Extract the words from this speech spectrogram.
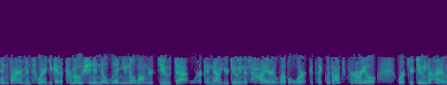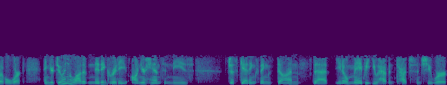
environments where you get a promotion and no and you no longer do that work and now you're doing this higher level work. It's like with entrepreneurial work, you're doing the higher level work and you're doing a lot of nitty gritty on your hands and knees, just getting things done that, you know, maybe you haven't touched since you were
